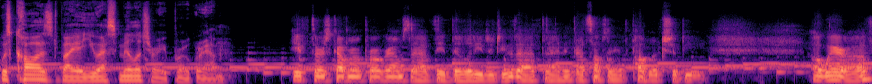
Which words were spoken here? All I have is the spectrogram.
was caused by a US military program. If there's government programs that have the ability to do that, then I think that's something that the public should be aware of.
